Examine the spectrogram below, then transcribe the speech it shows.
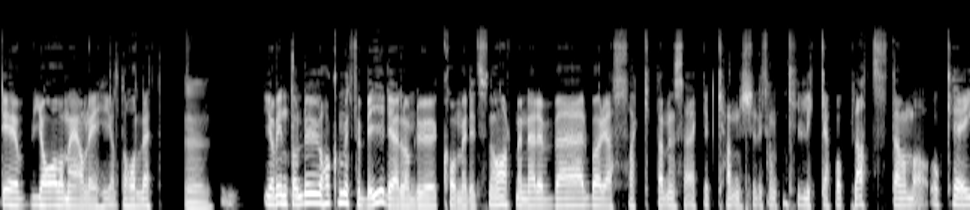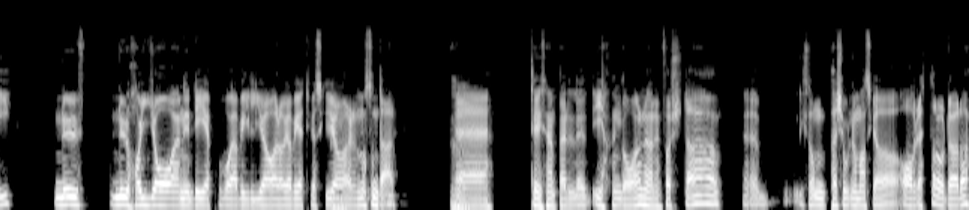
det, jag var med om det helt och hållet. Mm. Jag vet inte om du har kommit förbi det eller om du kommer dit snart, men när det väl börjar sakta men säkert kanske liksom klicka på plats där man bara okej, nu, nu har jag en idé på vad jag vill göra och jag vet hur jag ska Mm. göra den och sånt där. Mm. Eh, till exempel i hangaren, är den första eh, liksom personen man ska avrätta och döda.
